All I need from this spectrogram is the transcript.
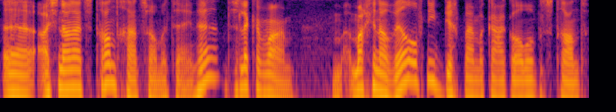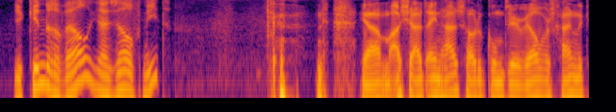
Eh, als je nou naar het strand gaat zometeen, hè? het is lekker warm. Mag je nou wel of niet dicht bij elkaar komen op het strand? Je kinderen wel, jijzelf niet. Ja, maar als je uit één huishouden komt, weer wel waarschijnlijk.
